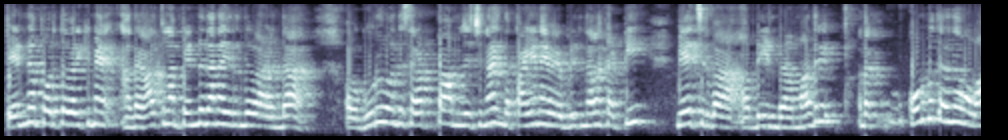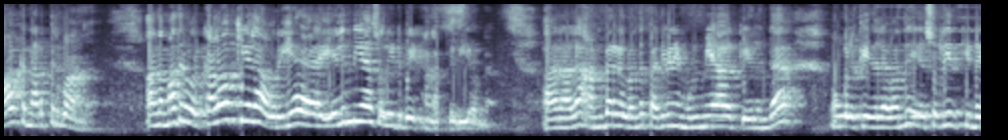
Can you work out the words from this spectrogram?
பெண்ணை பொறுத்த வரைக்குமே அந்த காலத்துலாம் பெண்ணு தானே இருந்து வாழ்ந்தா? குரு வந்து சிறப்பாக அமைஞ்சிச்சுன்னா இந்த பையனை எப்படி இருந்தாலும் கட்டி மேய்ச்சிருவா அப்படின்ற மாதிரி அந்த குடும்பத்தில் இருந்து அவங்க வாழ்க்கை நடத்திடுவாங்க அந்த மாதிரி ஒரு கலோக்கியலாக ஒரு எளிமையாக சொல்லிட்டு போயிட்டாங்க பெரியவங்க. அதனால் அன்பர்கள் வந்து பதிவினை முழுமையாக கேளுங்க. உங்களுக்கு இதில் வந்து சொல்லியிருக்கின்ற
